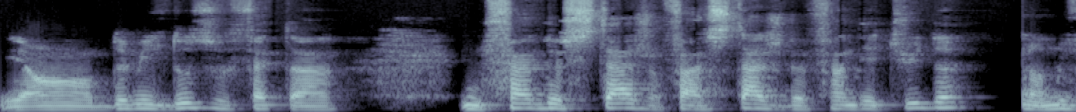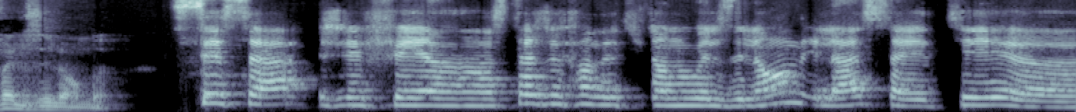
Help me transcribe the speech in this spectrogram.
Et en 2012, vous faites un, une fin de stage, enfin un stage de fin d'études en Nouvelle-Zélande. C'est ça. J'ai fait un stage de fin d'études en Nouvelle-Zélande et là, ça a été euh,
